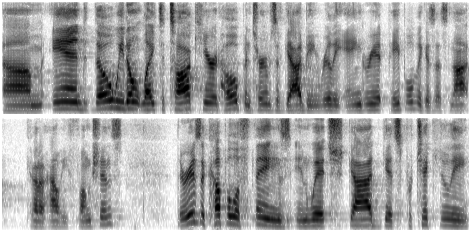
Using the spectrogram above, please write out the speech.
Um, and though we don't like to talk here at Hope in terms of God being really angry at people because that's not kind of how he functions, there is a couple of things in which God gets particularly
